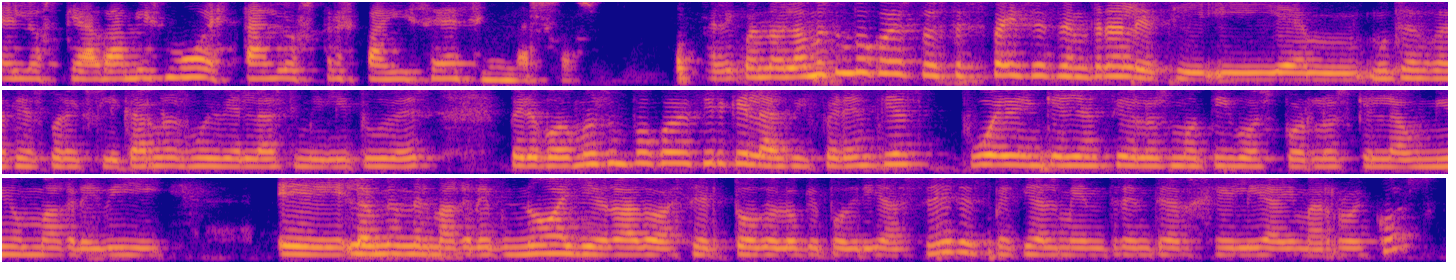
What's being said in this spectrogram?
en los que ahora mismo están los tres países inmersos cuando hablamos un poco de estos tres países centrales, y, em, muchas gracias por explicarnos muy bien las similitudes, pero podemos un poco decir que las diferencias pueden que hayan sido los motivos por los que la Unión Magrebí, eh, la Unión del Magreb no ha llegado a ser todo lo que podría ser, especialmente entre Argelia y Marruecos.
